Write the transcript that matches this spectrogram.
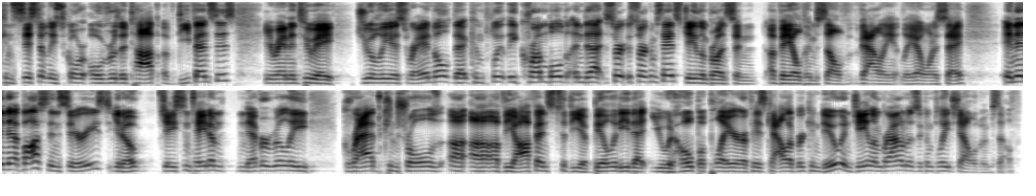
consistently score over the top of defenses. He ran into a Julius Randle that completely crumbled into that cir- circumstance. Jalen Brunson availed himself valiantly, I want to say. And in that Boston series, you know, Jayson Tatum never really grabbed controls uh, uh, of the offense to the ability that you would hope a player of his caliber can do. And Jaylen Brown was a complete shell of himself.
